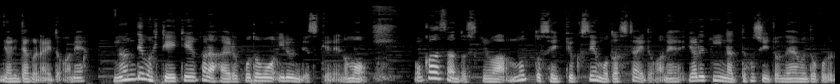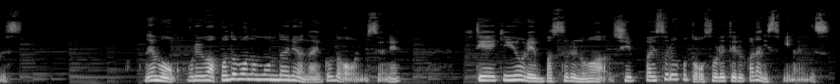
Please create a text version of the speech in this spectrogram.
やりたくないとかね、何でも否定形から入る子供いるんですけれども、お母さんとしてはもっと積極性を持たせたいとかね、やる気になってほしいと悩むところです。でも、これは子供の問題ではないことが多いんですよね。否定形を連発するのは失敗することを恐れてるからに過ぎないんです。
